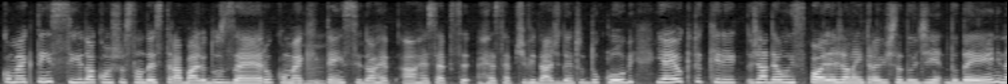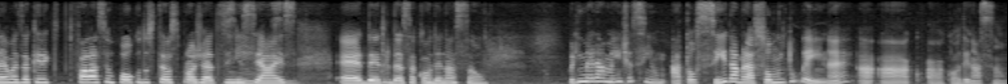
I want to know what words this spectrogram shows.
Como é que tem sido a construção desse trabalho do zero? Como é que uhum. tem sido a, re, a receptividade dentro do clube? E aí eu que queria já deu um spoiler já uhum. na entrevista do, do DN, né? Mas eu queria que tu falasse um pouco dos teus projetos sim, iniciais sim. É, dentro dessa coordenação primeiramente, assim, a torcida abraçou muito bem, né? A, a, a coordenação.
